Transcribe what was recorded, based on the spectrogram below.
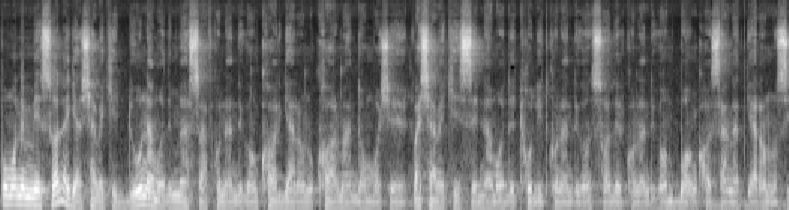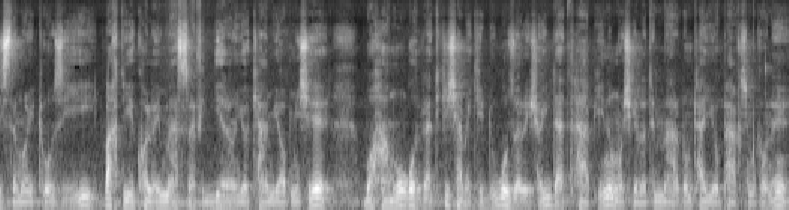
به عنوان مثال اگر شبکه دو نماد مصرف کنندگان کارگران و کارمندان باشه و شبکه سه نماد تولید کنندگان صادر کنندگان بانک ها صنعتگران و سیستم های توزیعی وقتی یک کالای مصرفی گران یا کمیاب میشه با همون قدرتی که شبکه دو گزارش هایی در تبیین مشکلات مردم تهیه و پخش می‌کنه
